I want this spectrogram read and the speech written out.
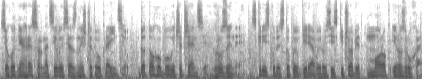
Сьогодні агресор націлився знищити українців. До того були чеченці, грузини. Скрізь, куди ступив дірявий російський чобіт, морок і розруха.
